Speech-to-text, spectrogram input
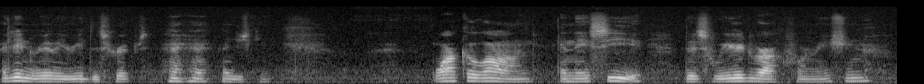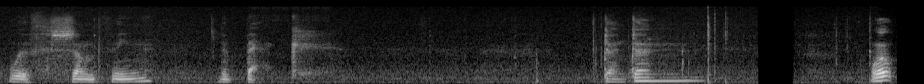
I didn't really read the script. I'm just kidding. Walk along and they see this weird rock formation with something in the back. Dun dun. Well,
